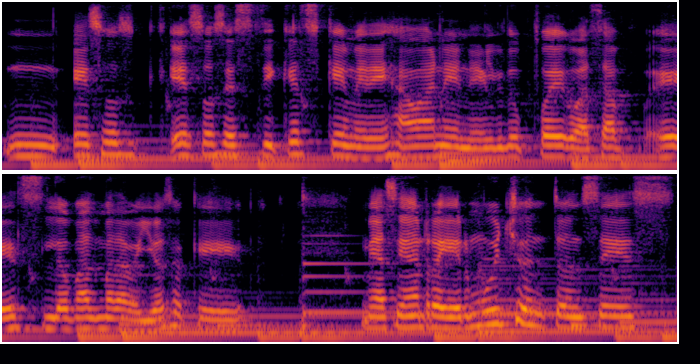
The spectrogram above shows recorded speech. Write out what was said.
mm, esos, esos stickers que me dejaban en el grupo de WhatsApp. Es lo más maravilloso que me hacían reír mucho. Entonces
